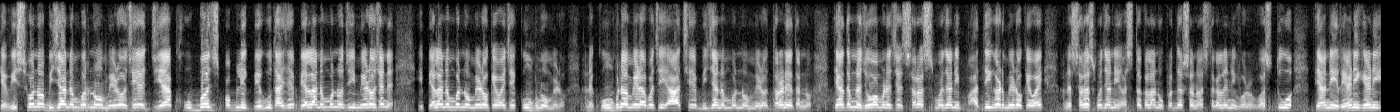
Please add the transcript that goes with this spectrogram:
કે વિશ્વનો બીજા નંબરનો મેળો છે જ્યાં ખૂબ જ પબ્લિક ભેગું થાય છે. પહેલા નંબરનો જે મેળો છે ને, એ પહેલા નંબરનો મેળો કહેવાય છે કુંભનો મેળો. અને કુંભના મેળા પછી આ છે બીજા નંબરનો મેળો તરણેતરનો. ત્યાં તમને જોવા મળે છે સરસ મજાની ભાતીગઢ મેળો કહેવાય. અને સરસ મજાની હસ્તકલાનું પ્રદર્શન, હસ્તકલાની વસ્તુઓ, ત્યાંની રહેણી ગહેણી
